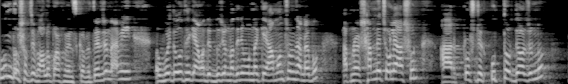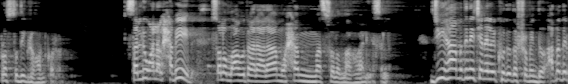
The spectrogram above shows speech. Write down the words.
কোন দল সবচেয়ে ভালো পারফরমেন্স করবে। তো এর জন্য আমি উভয় দল থেকে আমাদের দুজন মাদিনী মুন্নাকে আমন্ত্রণ জানাব। আপনারা সামনে চলে আসুন আর প্রশ্নের উত্তর দেওয়ার জন্য প্রস্তুতি গ্রহণ করুন। সাল্লু আল হাবিব সাল্লাহ তাল আলা মোহাম্মদ সাল্লাহ আলিয়া সাল্লাম জি হ্যাঁ আমাদের চ্যানেলের ক্ষুদ্র দর্শকবৃন্দ, আপনাদের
